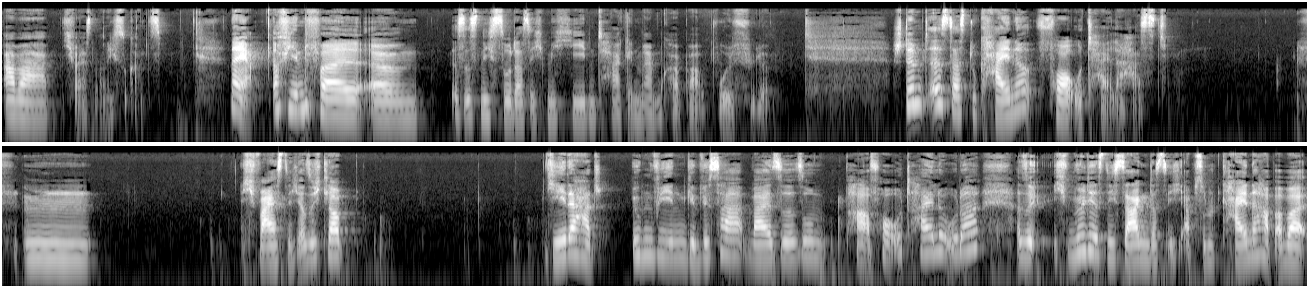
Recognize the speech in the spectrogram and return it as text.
Aber ich weiß noch nicht so ganz. Naja, auf jeden Fall ähm, es ist nicht so, dass ich mich jeden Tag in meinem Körper wohlfühle. Stimmt es, dass du keine Vorurteile hast? Hm, ich weiß nicht. Also ich glaube, jeder hat irgendwie in gewisser Weise so ein paar Vorurteile, oder? Also ich würde jetzt nicht sagen, dass ich absolut keine habe, aber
